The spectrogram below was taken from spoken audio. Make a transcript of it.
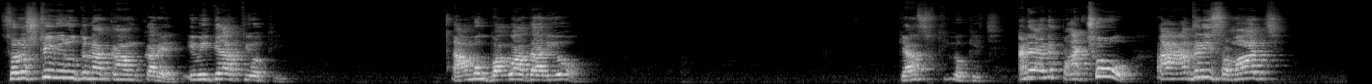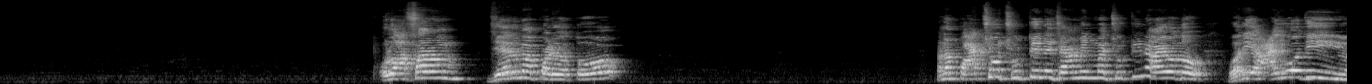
સૃષ્ટિ વિરુદ્ધના કામ કરે એ વિદ્યાર્થીઓથી. અમુક ભગવાધારીઓ ક્યાં સુધી યોગ્ય છે? અને અને પાછો આ આંધળી સમાજ ઓલો આસારામ જેલમાં પડ્યો તો અને પાછો છૂટીને જામીનમાં છૂટીને આવ્યો તો વળી આવ્યો જી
